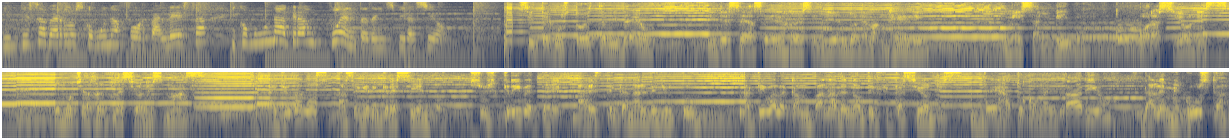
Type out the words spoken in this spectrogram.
y empiece a verlos como una fortaleza y como una gran fuente de inspiración. Si te gustó este video y deseas seguir recibiendo el Evangelio, misa en vivo, oraciones y muchas reflexiones más, ayúdanos a seguir creciendo. Suscríbete a este canal de YouTube. Activa la campana de notificaciones. Deja tu comentario, dale me gusta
